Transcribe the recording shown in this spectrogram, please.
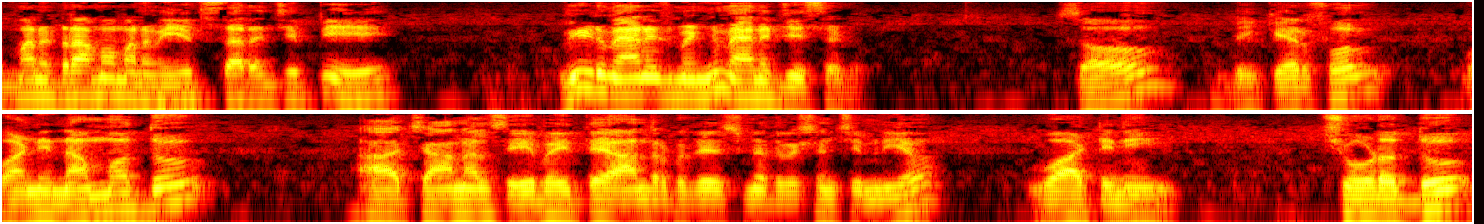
మన డ్రామా మనం వేయొచ్చు సార్ అని చెప్పి వీడు మేనేజ్మెంట్ని మేనేజ్ చేశాడు. సో బీ కేర్ఫుల్ వాడిని నమ్మొద్దు. ఆ ఛానల్స్ ఏవైతే ఆంధ్రప్రదేశ్ మీద విషయం చిమ్మినాయో వాటిని చూడొద్దు.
